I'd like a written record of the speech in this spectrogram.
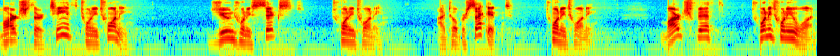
March 13th, 2020. June 26th, 2020. October 2nd, 2020. March 5th, 2021.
